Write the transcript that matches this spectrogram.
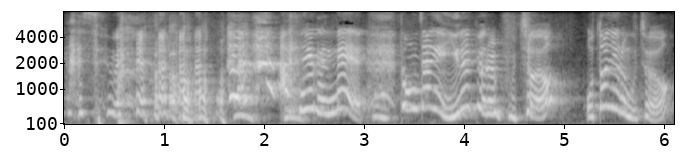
가슴에 아니 근데 통장에 이름표를 붙여요? 어떤 이름 붙여요?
